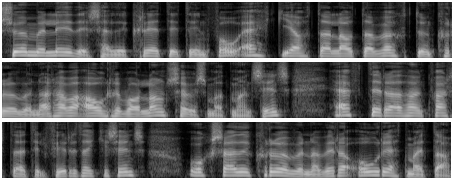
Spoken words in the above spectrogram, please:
Sömu leiðis hefði Kreditinfo ekki átt að láta vöktun kröfunar hafa áhrif á lánshæfismat mannsins eftir að hann kvartaði til fyrirtækisins og saði kröfuna vera óréttmæta.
